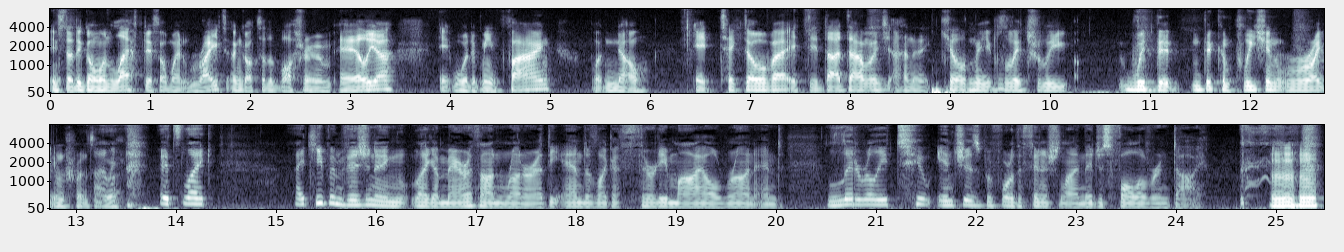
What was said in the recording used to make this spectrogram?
instead of going left if i went right and got to the boss room earlier it would have been fine. But no it ticked over it did that damage and it killed me literally with the the completion right in front of me. It's like I keep envisioning like a marathon runner at the end of like a 30 mile run and literally 2 inches before the finish line they just fall over and die. mm-hmm.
